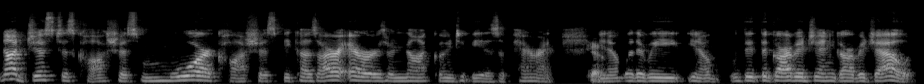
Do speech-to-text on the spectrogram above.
not just as cautious, more cautious, because our errors are not going to be as apparent. Yeah. You know, whether we, you know, the, the garbage in, garbage out,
